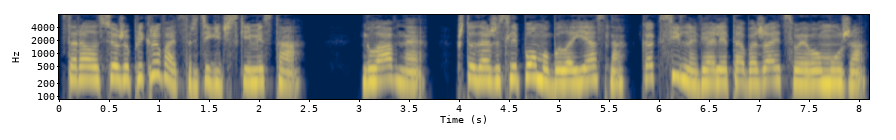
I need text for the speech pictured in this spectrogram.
старалась все же прикрывать стратегические места. Главное, что даже слепому было ясно, как сильно Виолетта обожает своего мужа.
